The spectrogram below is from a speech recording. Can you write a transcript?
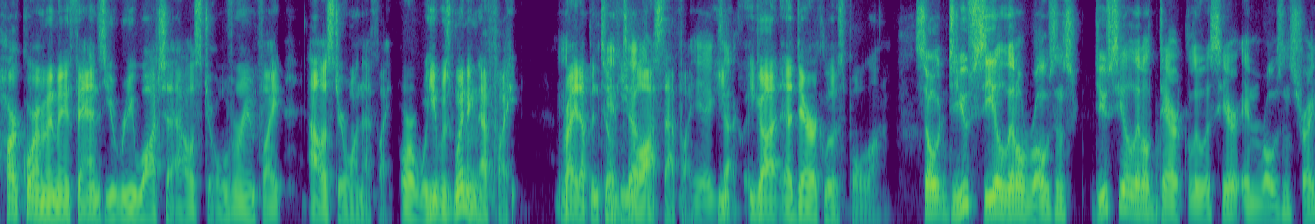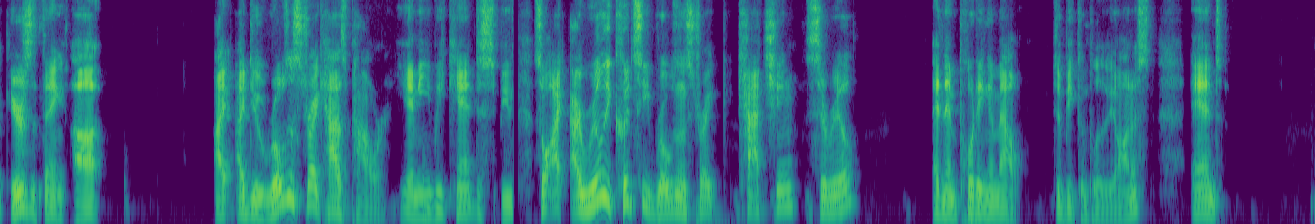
Hardcore MMA fans, you rewatch the Alistair Overeem fight. Alistair won that fight, or he was winning that fight right up until, he lost that fight. yeah, He- exactly. He, got a Derrick Lewis pole on him. So, do you see a little Rosen? Do you see a little Derrick Lewis here in Rozenstruik? Here's the thing. Uh, I, I do. Rozenstruik has power. I mean, we can't dispute. So I, I really could see Rozenstruik catching Ciryl and then putting him out, to be completely honest. And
